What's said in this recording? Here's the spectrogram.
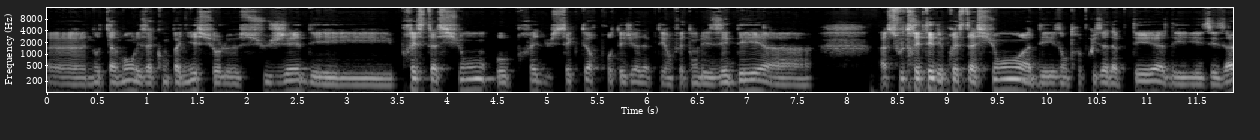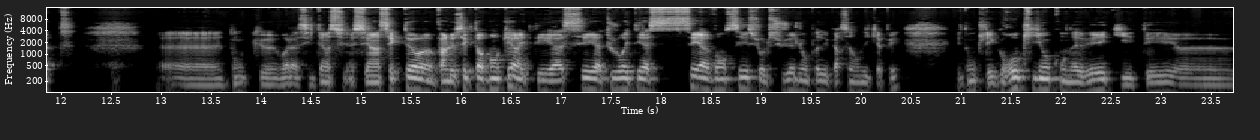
notamment on les accompagnait sur le sujet des prestations auprès du secteur protégé adapté. En fait, on les aidait à sous-traiter des prestations à des entreprises adaptées, à des ESAT. Euh, donc euh, voilà, c'était c'est un secteur, enfin le secteur bancaire était assez, a toujours été assez avancé sur le sujet de l'emploi des personnes handicapées. Et donc les gros clients qu'on avait, qui étaient euh,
